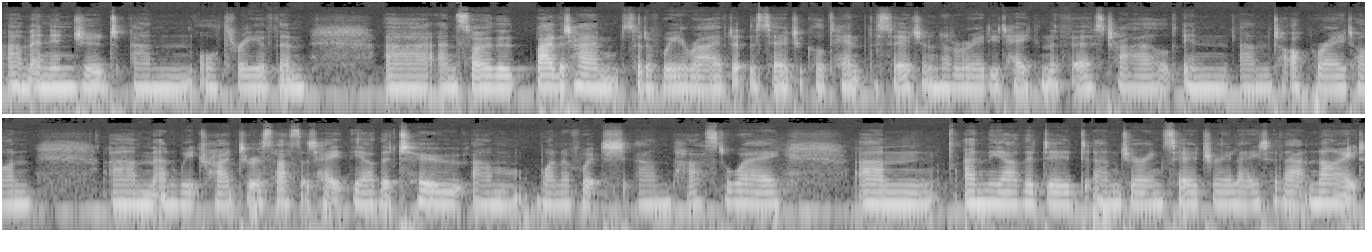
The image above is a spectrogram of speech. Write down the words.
um, and injured um, all three of them, uh, and so the, by the time sort of we arrived at the surgical tent, the surgeon had already taken the first child in um, to operate on, um, and we tried to resuscitate the other two, um, one of which um, passed away, um, and the other did um, during surgery later that night.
